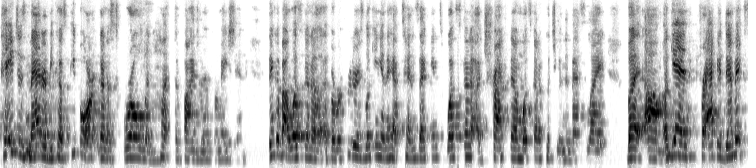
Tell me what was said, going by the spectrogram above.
pages matter because people aren't going to scroll and hunt to find your information. Think about what's going to, if a recruiter is looking and they have 10 seconds, what's going to attract them, what's going to put you in the best light. But um, again, for academics,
